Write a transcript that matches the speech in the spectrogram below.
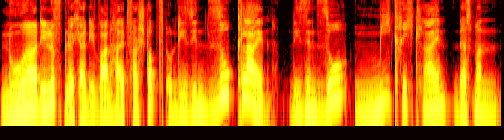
Nur die Lüftlöcher, die waren halt verstopft und die sind so klein. Die sind so mickrig klein, dass man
